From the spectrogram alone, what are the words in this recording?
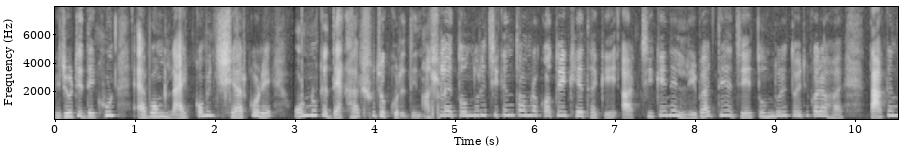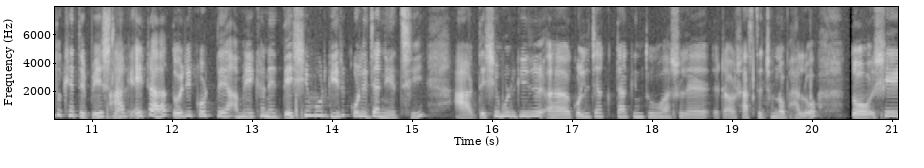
ভিডিওটি দেখুন এবং লাইক কমেন্ট শেয়ার করে অন্যকে দেখার সুযোগ করে দিন। আসলে তন্দুরি চিকেন তো আমরা কতই খেয়ে থাকি আর চিকেনের লিভার দিয়ে যে তন্দুরি তৈরি করা হয় তা কিন্তু খেতে বেশ লাগে। এটা তৈরি করতে আমি এখানে দেশি মুরগির কলিজা নিয়েছি। আর দেশি মুরগির কলিজাটা কিন্তু আসলে এটা স্বাস্থ্যের জন্য ভালো। তো সেই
